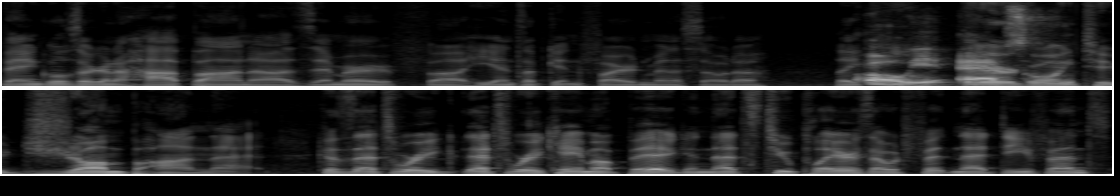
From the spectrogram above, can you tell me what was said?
Bengals are gonna hop on uh, Zimmer if uh, he ends up getting fired in Minnesota? Like, Oh, yeah, they're absolutely. going to jump on that because that's where he that's where he came up big, and that's two players that would fit in that defense.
